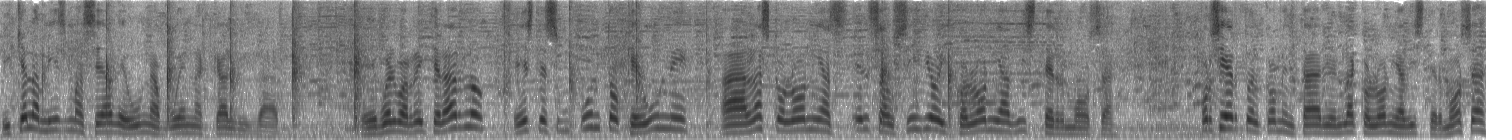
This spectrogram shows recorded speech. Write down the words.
y que la misma sea de una buena calidad. Vuelvo a reiterarlo, este es un punto que une a las colonias El Saucillo y Colonia Vista Hermosa. Por cierto, el comentario en la colonia Vista Hermosa,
